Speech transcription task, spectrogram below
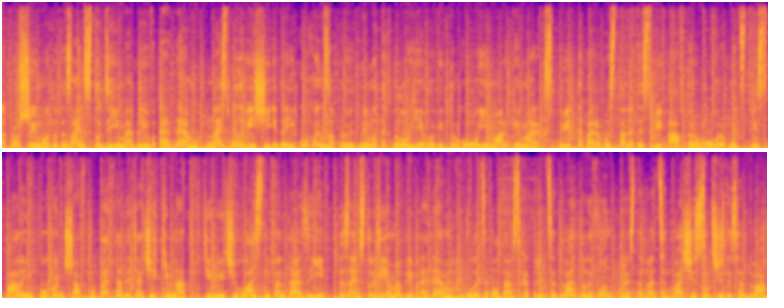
Запрошуємо до дизайн-студії меблів Едем. Найсміливіші ідеї кухонь за провідними технологіями від торгової марки Меркс. Відтепер ви станете співавтором у виробництві спалень, кухонь, шаф купе та дитячих кімнат, втілюючи власні фантазії. Дизайн-студія меблів Едем, вулиця Полтавська, 32, телефон 322 662.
